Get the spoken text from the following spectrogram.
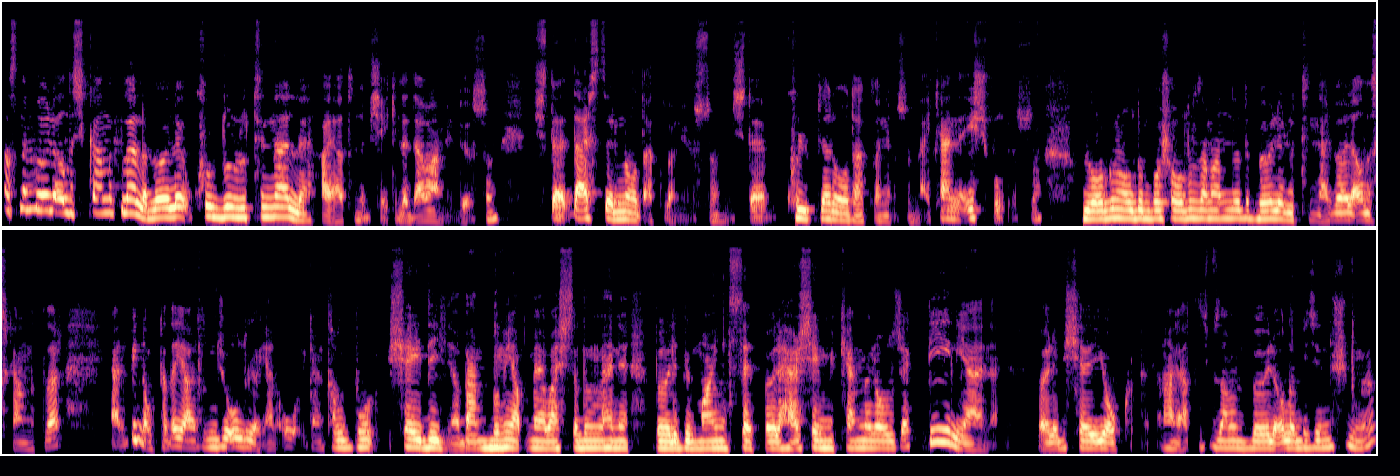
Aslında böyle alışkanlıklarla, böyle kurduğun rutinlerle hayatına bir şekilde devam ediyorsun. İşte derslerine odaklanıyorsun. İşte kulüplere odaklanıyorsun. Belki kendine iş buluyorsun. Yorgun olduğun, boş olduğun zamanlarda da böyle rutinler, böyle alışkanlıklar yani bir noktada yardımcı oluyor. Yani o yani tabii bu şey değil ya ben bunu yapmaya başladım ve hani böyle bir mindset böyle her şey mükemmel olacak değil yani. Böyle bir şey yok. Yani hayat hiçbir zaman böyle olabileceğini düşünmüyorum.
